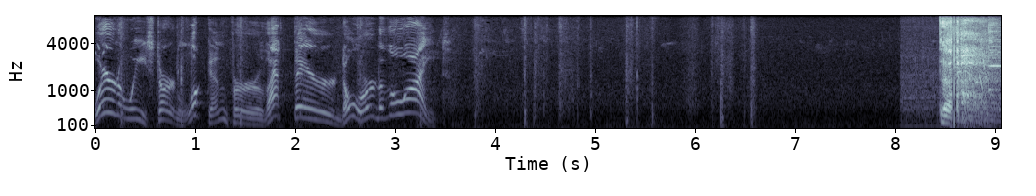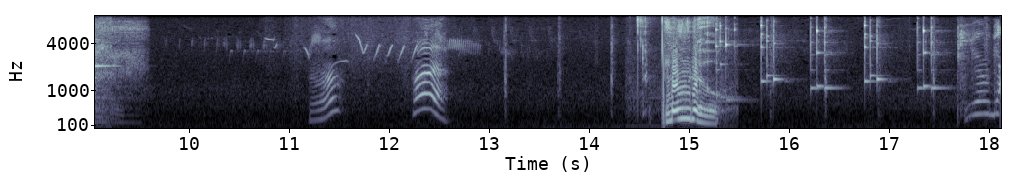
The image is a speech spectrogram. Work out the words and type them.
where do we start looking for that there door to the light? Huh? Huh? Pluto! Pluto?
